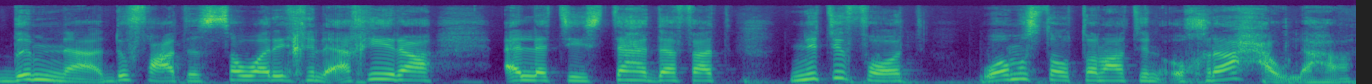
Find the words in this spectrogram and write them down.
ضمن دفعة الصواريخ الأخيرة التي استهدفت نيتيفوت ومستوطنات أخرى حولها.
